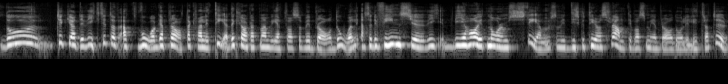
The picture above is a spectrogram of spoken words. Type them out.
då tycker jag att det är viktigt att, att, våga prata kvalitet. Det är klart att man vet vad som är bra och dåligt. Alltså det finns ju, vi, vi har ett normsystem som vi diskuterar oss fram till vad som är bra och dålig litteratur.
